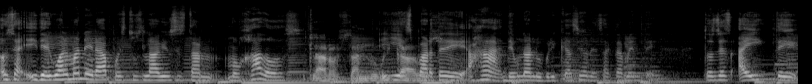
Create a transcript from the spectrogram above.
O sea, y de igual manera, pues tus labios están mojados. Claro, están lubricados. Y es parte de, ajá, de una lubricación, exactamente. Entonces ahí te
